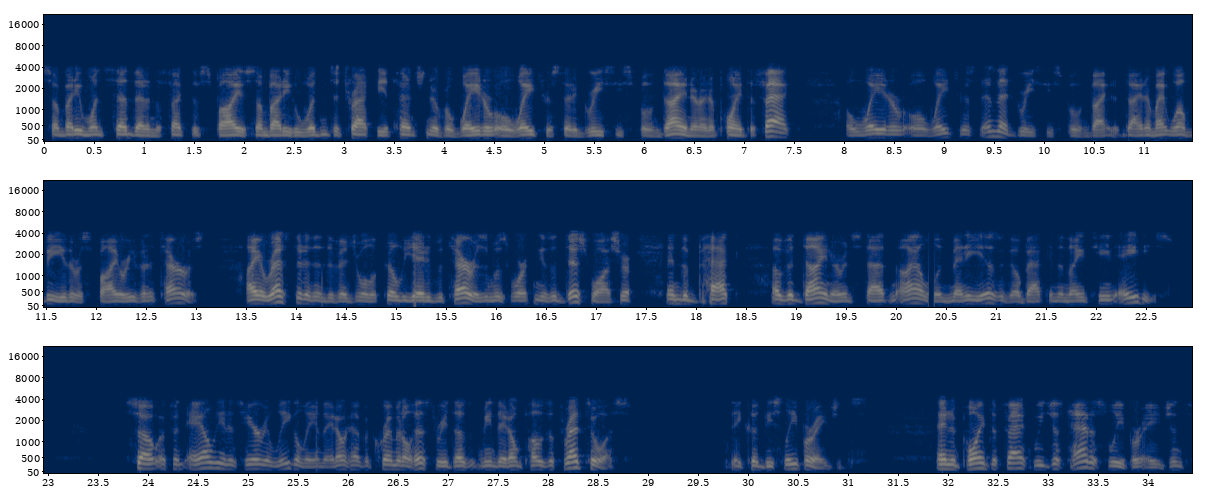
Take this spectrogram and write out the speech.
Somebody once said that an effective spy is somebody who wouldn't attract the attention of a waiter or waitress at a greasy spoon diner. And a point of fact, a waiter or waitress in that greasy spoon diner might well be either a spy or even a terrorist. I arrested an individual affiliated with terrorism who was working as a dishwasher in the back of a diner in Staten Island many years ago, back in the 1980s. So if an alien is here illegally and they don't have a criminal history, it doesn't mean they don't pose a threat to us. They could be sleeper agents. And in point of fact, we just had a sleeper agent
